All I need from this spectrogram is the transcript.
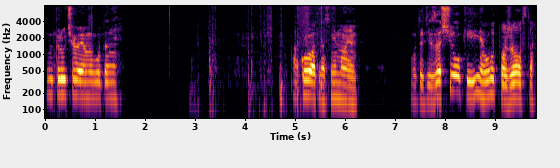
выкручиваем, вот они. Аккуратно снимаем вот эти защелки и вот, пожалуйста,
